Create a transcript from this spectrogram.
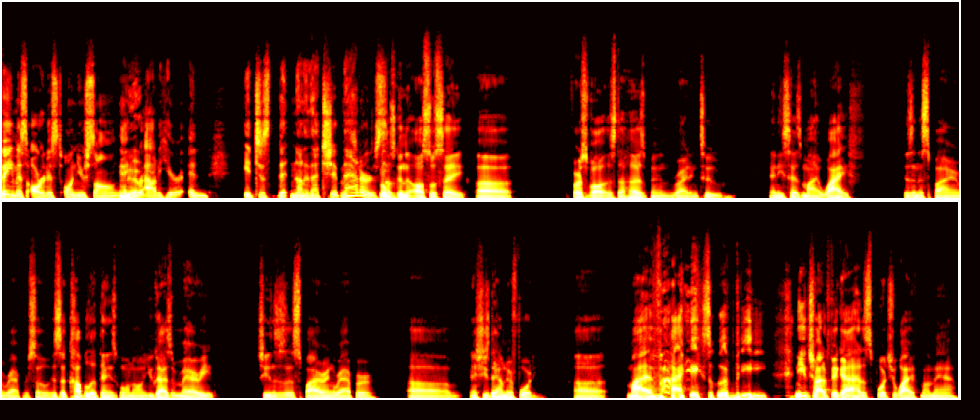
famous artist on your song, and No. you're out of here. And it just that none of that shit matters. I was gonna also say, uh, first of all, it's the husband writing too, and he says my wife is an aspiring rapper. So it's a couple of things going on. You guys are married. She's an aspiring rapper, uh, and she's damn near forty. Uh, my advice would be: need to try to figure out how to support your wife, my man.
